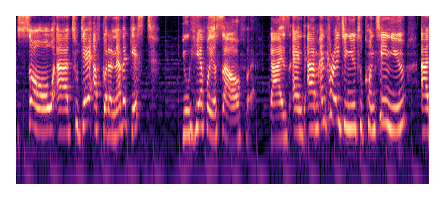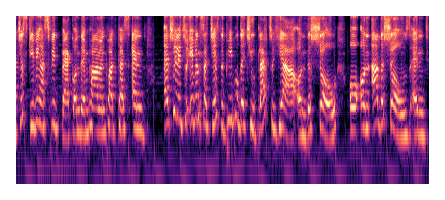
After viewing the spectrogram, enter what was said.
So uh, today I've got another guest you'll hear for yourself guys and i'm encouraging you to continue uh, just giving us feedback on the empowerment podcast and actually to even suggest the people that you'd like to hear on the show or on other shows and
